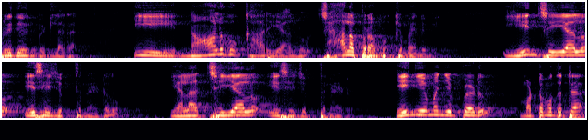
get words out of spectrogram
ప్రిదేవుని బిడ్లరా ఈ నాలుగు కార్యాలు చాలా ప్రాముఖ్యమైనవి. ఏం చెయ్యాలో ఏసే చెప్తున్నాడు ఎలా చెయ్యాలో ఏసే చెప్తున్నాడు. ఏం చేయమని చెప్పాడు? మొట్టమొదట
